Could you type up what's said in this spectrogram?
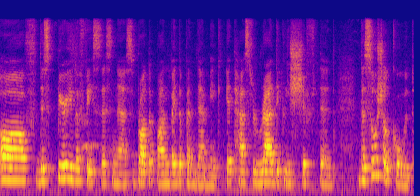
of this period of facelessness brought upon by the pandemic, it has radically shifted the social code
